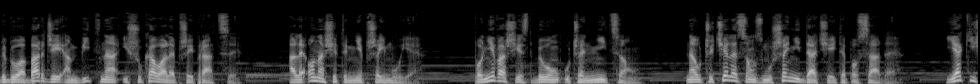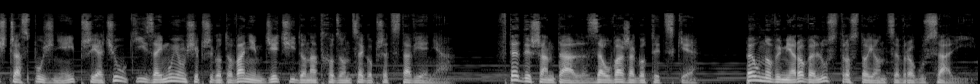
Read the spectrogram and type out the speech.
by była bardziej ambitna i szukała lepszej pracy, ale ona się tym nie przejmuje. Ponieważ jest byłą uczennicą, nauczyciele są zmuszeni dać jej tę posadę. Jakiś czas później przyjaciółki zajmują się przygotowaniem dzieci do nadchodzącego przedstawienia. Wtedy Chantal zauważa gotyckie, pełnowymiarowe lustro stojące w rogu sali.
